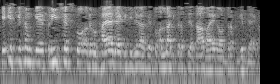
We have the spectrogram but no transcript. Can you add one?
کہ اس قسم کے پلیز شخص کو اگر اٹھایا جائے کسی جگہ سے تو اللہ کی طرف سے عطاب آئے گا اور درخت گر جائے گا۔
